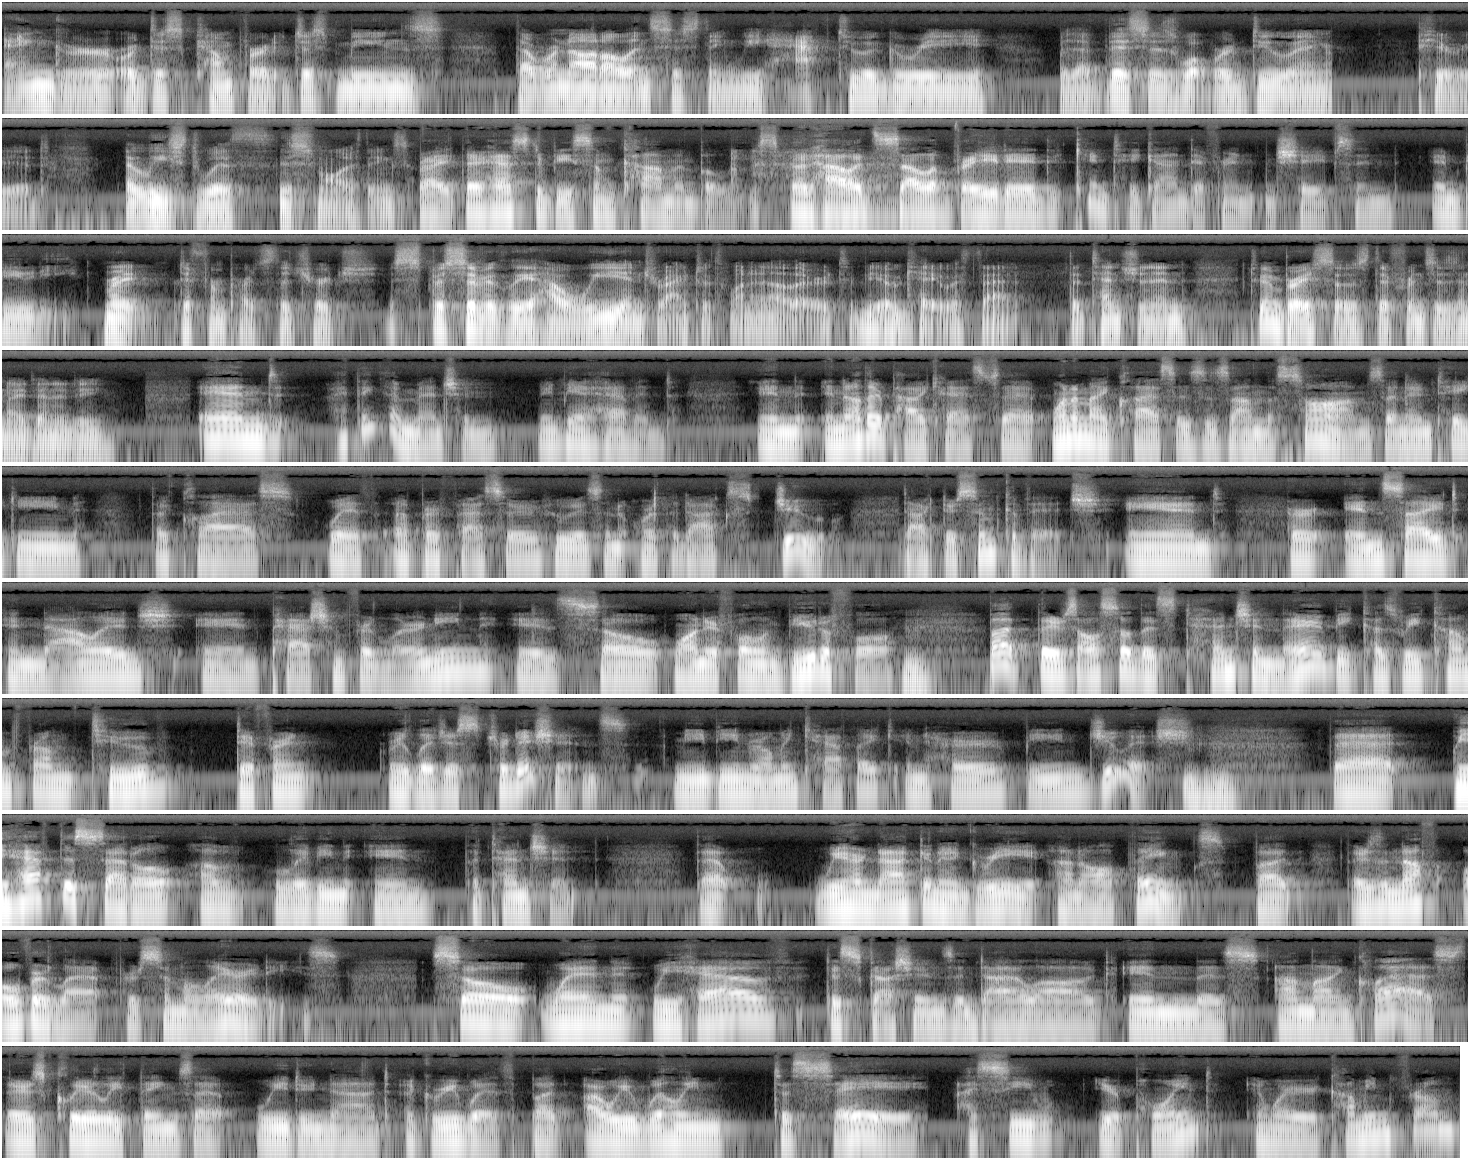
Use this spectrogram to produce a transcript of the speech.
anger or discomfort, it just means that we're not all insisting we have to agree that this is what we're doing, period. At least with the smaller things. Right. There has to be some common beliefs, but how it's celebrated can take on different shapes and, and beauty. Right. Different parts of the church, specifically how we interact with one another, to be mm-hmm. okay with that, the tension, and to embrace those differences in identity. And I think I mentioned, maybe I haven't, in, in other podcasts that one of my classes is on the Psalms, and I'm taking the class with a professor who is an Orthodox Jew, Dr. Simkovich. And her insight and knowledge and passion for learning is so wonderful and beautiful. Hmm. But there's also this tension there because we come from two different religious traditions me being Roman Catholic and her being Jewish. Mm-hmm. That we have to settle of living in the tension. That we are not going to agree on all things, but there's enough overlap for similarities. So, when we have discussions and dialogue in this online class, there's clearly things that we do not agree with, but are we willing to say, I see your point and where you're coming from,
